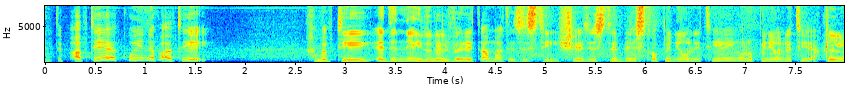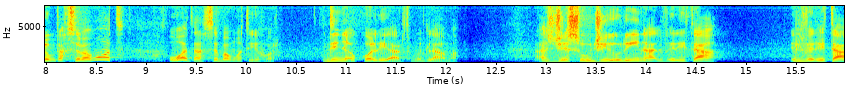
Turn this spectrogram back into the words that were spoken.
int tibqa' b'tiegħek u jien nibqa' b'tiegħi. Ħbib tiegħi, qegħdin ngħidu li l-verità ma teżistix, jeżisti biss l-opinjoni tiegħi u l-opinjoni tiegħek, li llum taħsibha mod u għada taħsibha mod ieħor. Din hija wkoll hija art mudlama. Għax Ġesù ġie jurina l-verità, il-verità,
